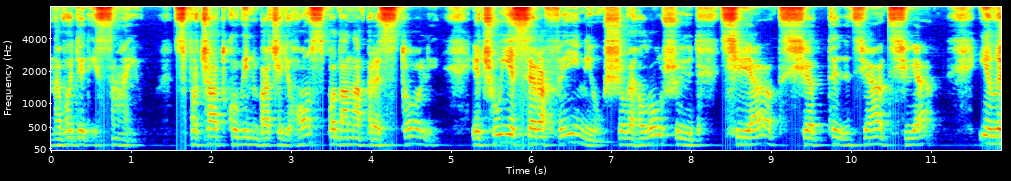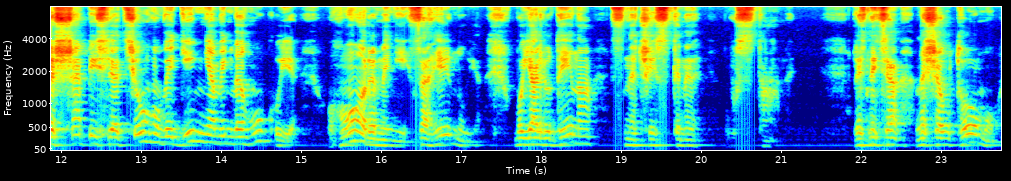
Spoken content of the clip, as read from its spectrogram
наводять Ісаю. Спочатку він бачить Господа на престолі і чує серафимів, що виголошують свят, свят, свят, свят. І лише після цього видіння він вигукує горе мені загинує, бо я людина з нечистими вустами. Різниця лише в тому,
